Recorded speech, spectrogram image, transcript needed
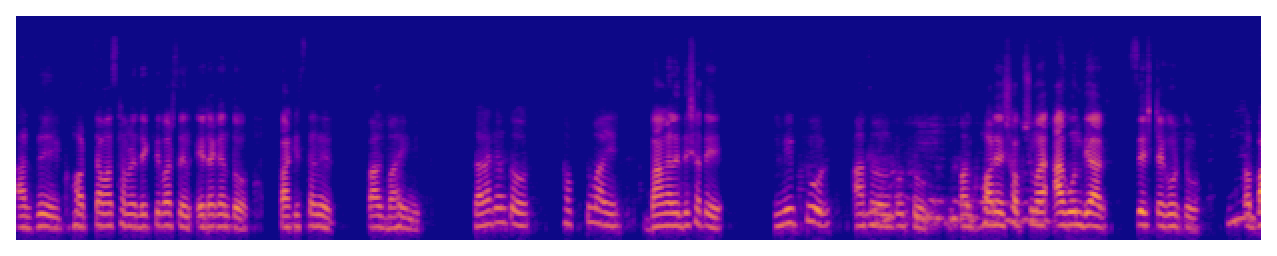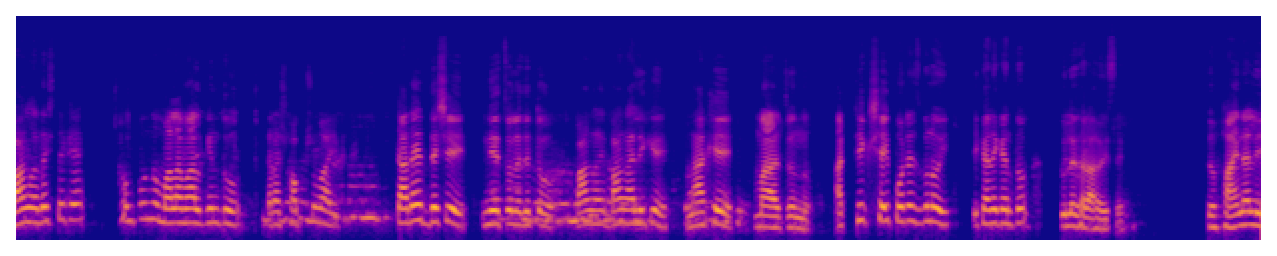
আর যে ঘরটা আমার সামনে দেখতে পাচ্ছেন, এটা কিন্তু পাকিস্তানের পাক বাহিনী। তারা কিন্তু সবসময় বাঙালিদের সাথে মৃত্যুর আচরণ করতো বা ঘরে সবসময় আগুন দেওয়ার চেষ্টা করতো। বাংলাদেশ থেকে সম্পূর্ণ মালামাল কিন্তু তারা সবসময় তাদের দেশে নিয়ে চলে যেত বাঙালিকে না খেয়ে মারার জন্য। আর ঠিক সেই ফুটেজগুলোই এখানে কিন্তু তুলে ধরা হয়েছে। তো ফাইনালি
